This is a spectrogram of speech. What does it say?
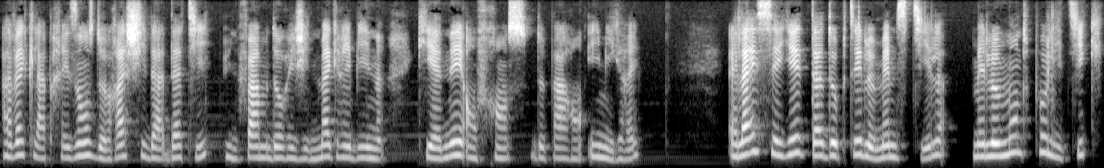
avec la présence de Rachida Dati, une femme d'origine maghrébine qui est née en France de parents immigrés. Elle a essayé d'adopter le même style, mais le monde politique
